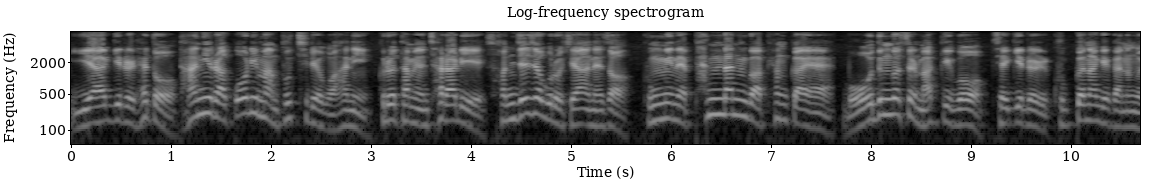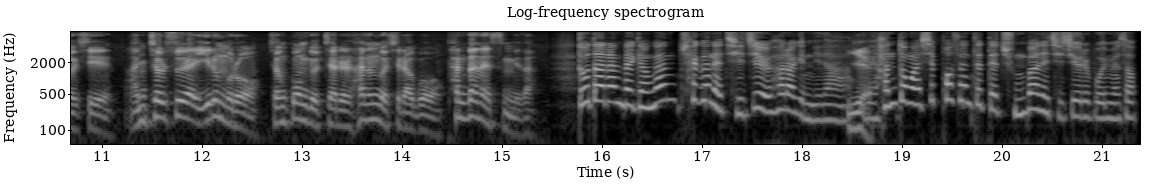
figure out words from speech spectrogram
이야기를 해도 단일화 꼬리만 붙이려고 하니 그렇다면 차라리 선제적으로 제안해서 국민의 판단과 평가에 모든 것을 맡기고 제 길을 굳건하게 가는 것이 안철수의 이름으로 정권 교체를 하는 것이라고 판단했습니다. 또 다른 배경은 최근의 지지율 하락입니다. 예. 네, 한동안 10%대 중반의 지지율을 보이면서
